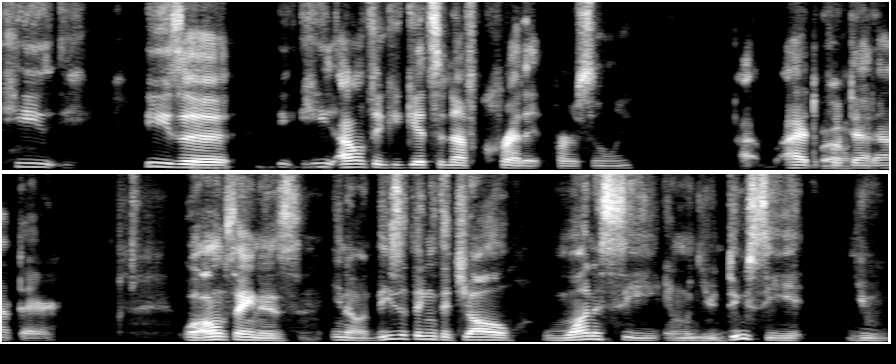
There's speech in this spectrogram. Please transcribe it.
he he's a he, he I don't think he gets enough credit personally. I, I had to put that out there. Well, all I'm saying is, you know, these are things that y'all want to see, and when you do see it, you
